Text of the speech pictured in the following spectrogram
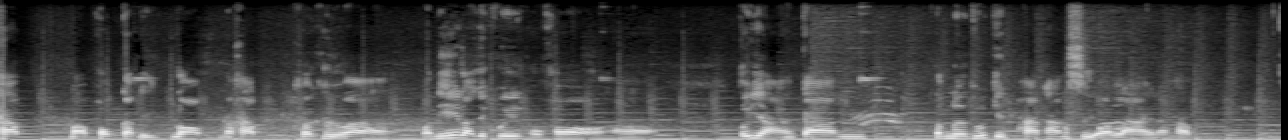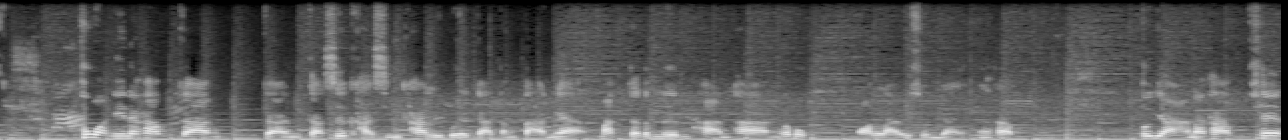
ครับมาพบกันอีกรอบนะครับ ก็คือว่าวันนี้เราจะคุยหัวข้ออตัวอย่างการดำเนินธุรกิจผ่านทางสื่อออนไลน์นะครับ ทุกวันนี้นะครับการการการซื้อขายสินค้าหรือบริการต่างๆเนี่ยมักจะดำเนินผ่านทางระบบออนไลน์เป็นส่วนใหญ่นะครับ ตัวอย่างนะครับ เช่น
